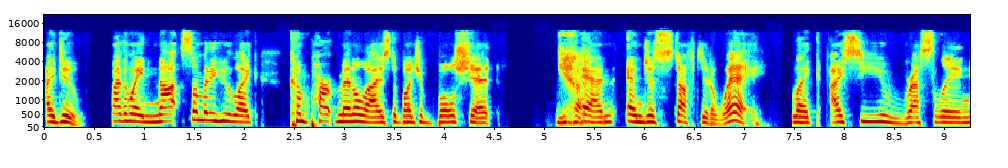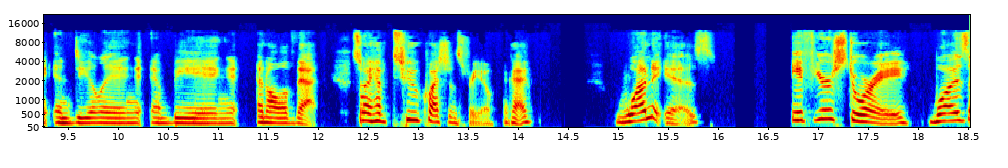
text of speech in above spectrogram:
I do. By the way, not somebody who like compartmentalized a bunch of bullshit Yeah. and and just stuffed it away. Like I see you wrestling and dealing and being and all of that. So I have two questions for you, okay? One is if your story was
